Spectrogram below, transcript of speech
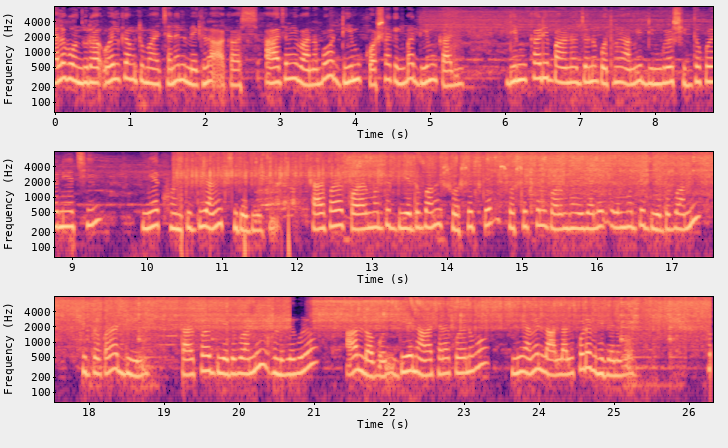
হ্যালো বন্ধুরা, welcome to my channel Meghla Akash. আজ আমি বানাবো ডিম কষা কিংবা ডিম কারি। ডিম কারি বানানোর জন্য প্রথমে আমি ডিমগুলো সিদ্ধ করে নিয়েছি। নিয়ে খুন্তি দিয়ে আমি ছিঁড়ে দিয়েছি। তারপরে কড়ার মধ্যে দিয়ে দেবো আমি সর্ষের তেল। সর্ষের তেল গরম হয়ে গেলে এর মধ্যে দিয়ে দেবো আমি সিদ্ধ করা ডিম। তারপর দিয়ে দেবো আমি হলুদের গুঁড়ো আর লবণ। দিয়ে নাড়াচাড়া করে নেব। নিয়ে আমি লাল লাল করে ভেজে নেব। তো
